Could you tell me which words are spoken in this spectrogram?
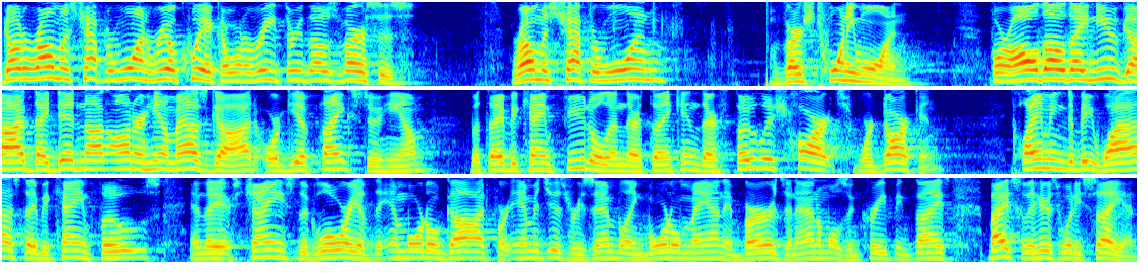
Go to Romans chapter 1 real quick. I want to read through those verses. Romans chapter 1 verse 21. For although they knew God, they did not honor him as God or give thanks to him, but they became futile in their thinking. Their foolish hearts were darkened. Claiming to be wise, they became fools, and they exchanged the glory of the immortal God for images resembling mortal man and birds and animals and creeping things. Basically, here's what he's saying.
